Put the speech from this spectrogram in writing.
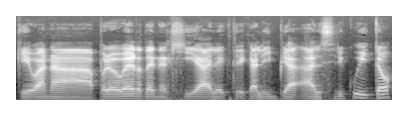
que van a proveer de energía eléctrica limpia al circuito.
